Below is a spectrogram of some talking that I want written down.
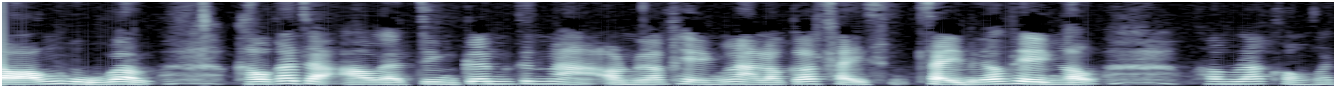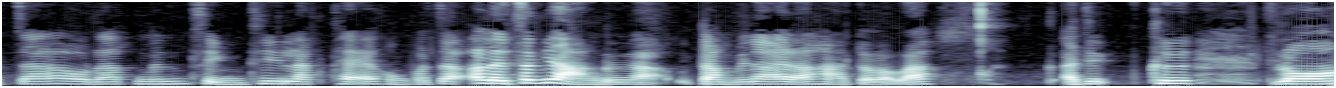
ร้องหูแบบเขาก็จะเอาแบบจิงเกิลขึ้นมาเอาเนื้อเพลงมาแล้วก็ใส่ใส่เนื้อเพลงเอา ความรักของพระเจ้ารักนั้นสิ่งที่รักแท้ของพระเจ้า อะไรสักอย่างหนึ่งอะจำไม่ได้แล้วค่ะแต่แบบว่าอธิคือร้อง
